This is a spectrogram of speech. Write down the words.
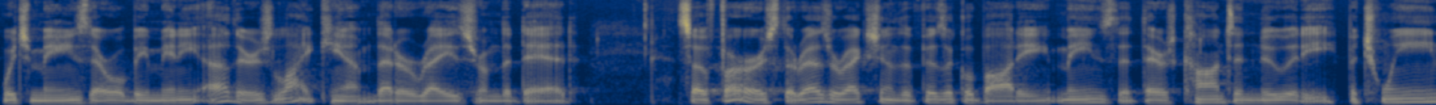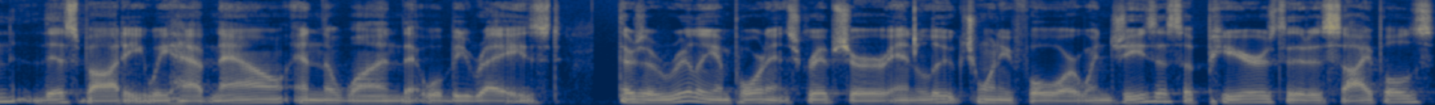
which means there will be many others like him that are raised from the dead. So, first, the resurrection of the physical body means that there's continuity between this body we have now and the one that will be raised. There's a really important scripture in Luke 24 when Jesus appears to the disciples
